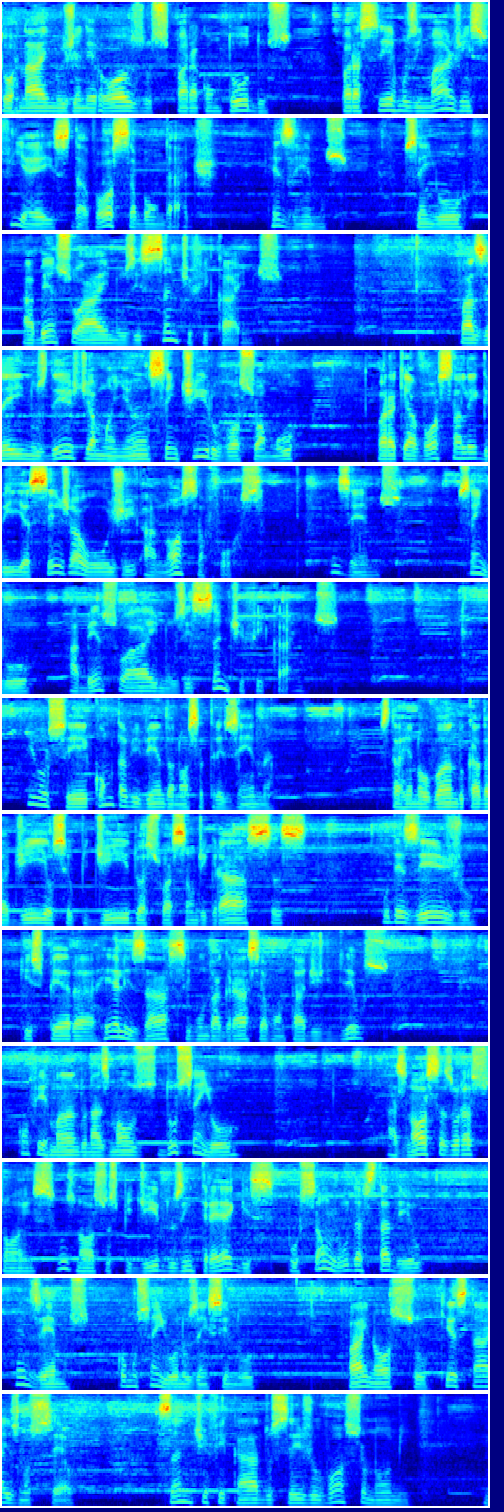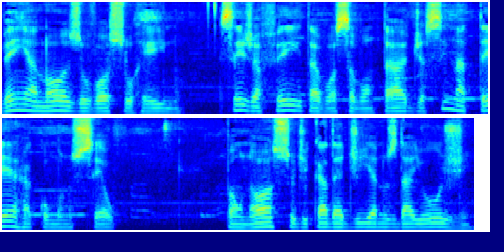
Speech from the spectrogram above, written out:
Tornai-nos generosos para com todos, para sermos imagens fiéis da vossa bondade. Rezemos. Senhor, abençoai-nos e santificai-nos. Fazei-nos desde amanhã sentir o vosso amor, para que a vossa alegria seja hoje a nossa força. Rezemos. Senhor, abençoai-nos e santificai-nos. E você, como está vivendo a nossa trezena? Está renovando cada dia o seu pedido, a sua ação de graças, o desejo que espera realizar segundo a graça e a vontade de Deus? Confirmando nas mãos do Senhor as nossas orações, os nossos pedidos entregues por São Judas Tadeu, rezemos como o Senhor nos ensinou. Pai nosso que estais no céu, santificado seja o vosso nome. Venha a nós o vosso reino. Seja feita a vossa vontade, assim na terra como no céu. Pão nosso de cada dia nos dai hoje.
